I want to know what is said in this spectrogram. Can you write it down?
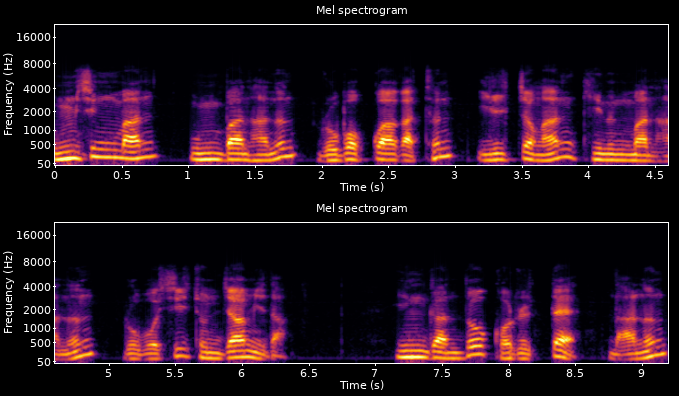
음식만 운반하는 로봇과 같은 일정한 기능만 하는 로봇이 존재합니다. 인간도 걸을 때 나는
